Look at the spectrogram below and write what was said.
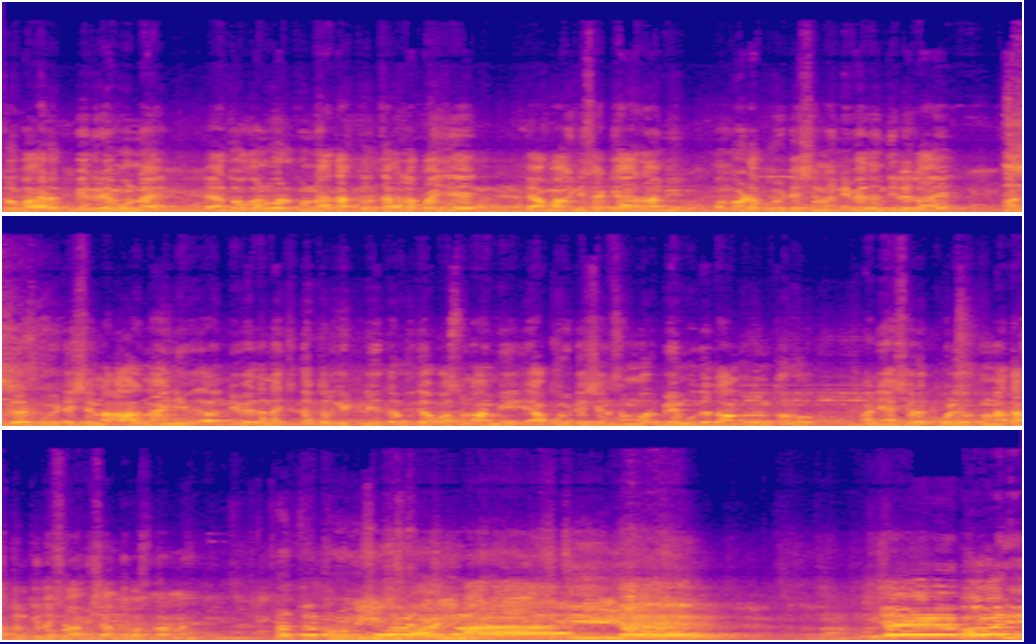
जो भारत बेदरे म्हणून आहे या दोघांवर गुन्हा दाखल झाला पाहिजे. या मागणीसाठी आज आम्ही मंगळवाडा पोलीस स्टेशनला निवेदन दिलेलं आहे. आणि जर पोलीस स्टेशन आज नाही निवे- निवेदनाची दखल घेतली तर उद्यापासून आम्ही या पोलीस स्टेशन समोर बेमुदत आंदोलन करू आणि या शरद कोळीवर गुन्हा दाखल केल्याशिवाय आम्ही शांत बसणार नाही. छत्रपती शिवाजी जय भवानी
